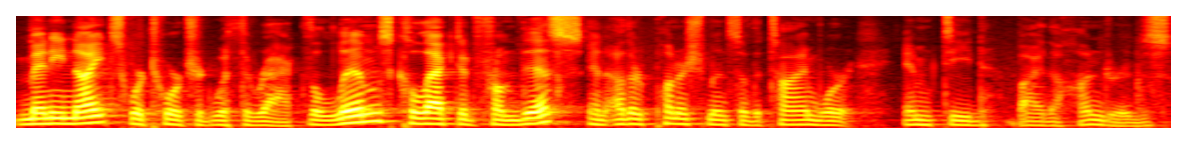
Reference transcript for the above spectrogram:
Many knights were tortured with the rack. The limbs collected from this and other punishments of the time were emptied by the hundreds.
